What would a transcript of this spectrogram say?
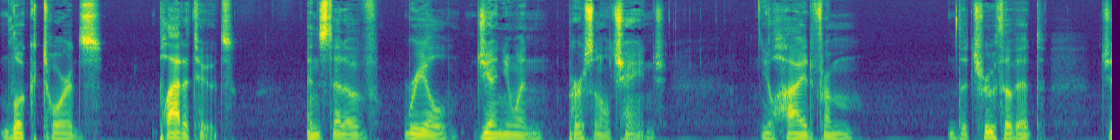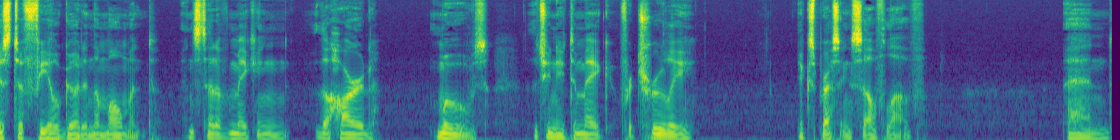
look towards platitudes instead of real, genuine, personal change. You'll hide from the truth of it just to feel good in the moment instead of making the hard moves that you need to make for truly expressing self love. And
